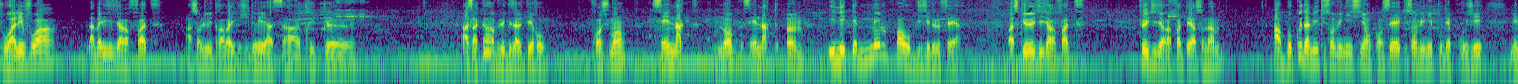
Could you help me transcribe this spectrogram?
pour aller voir la mère de Arafat à son lieu de travail, que je dirais à sa truc, euh, à sa cave, le désaltéro. Franchement, c'est un acte noble, c'est un acte humble. Il n'était même pas obligé de le faire. Parce que Didier Arafat, feu Didier Arafat, père à son âme, a beaucoup d'amis qui sont venus ici en concert, qui sont venus pour des projets, mais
